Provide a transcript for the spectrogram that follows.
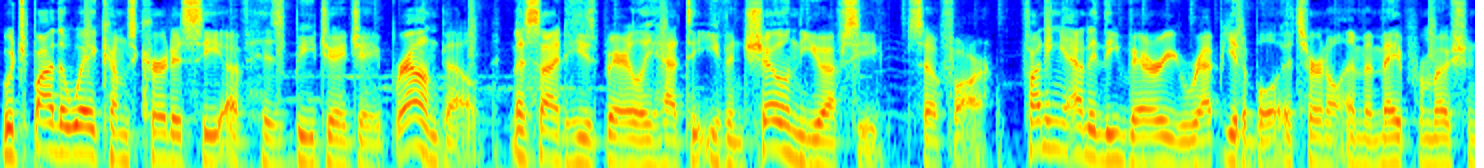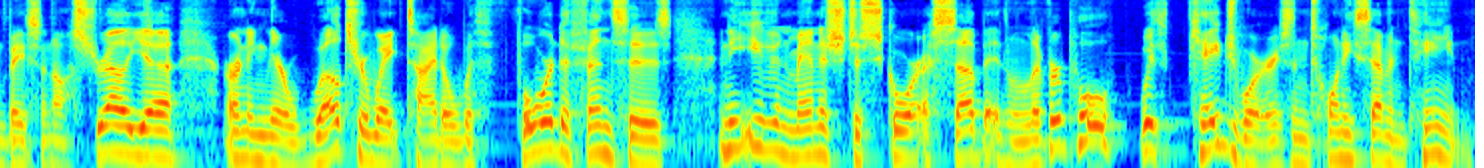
which, by the way, comes courtesy of his BJJ brown belt. Aside, he's barely had to even show in the UFC so far. Fighting out of the very reputable Eternal MMA promotion based in Australia, earning their welterweight title with four defenses, and he even managed to score a sub in Liverpool with Cage Warriors in 2017.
